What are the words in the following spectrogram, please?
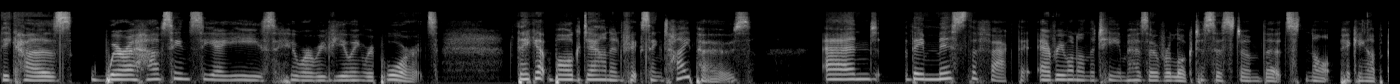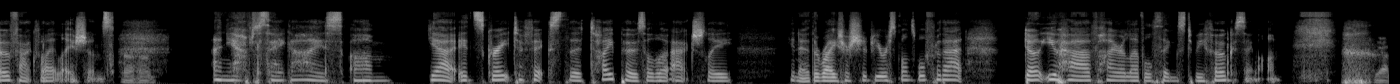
Because where I have seen CAEs who are reviewing reports, they get bogged down in fixing typos and they miss the fact that everyone on the team has overlooked a system that's not picking up OFAC violations. Uh-huh. And you have to say, guys, um, yeah, it's great to fix the typos, although actually, you know, the writer should be responsible for that. Don't you have higher level things to be focusing on? Yeah.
